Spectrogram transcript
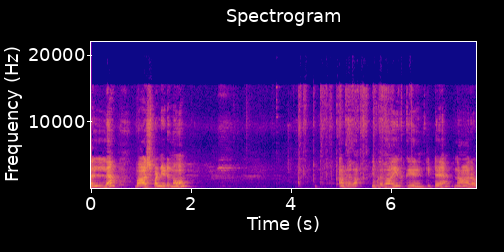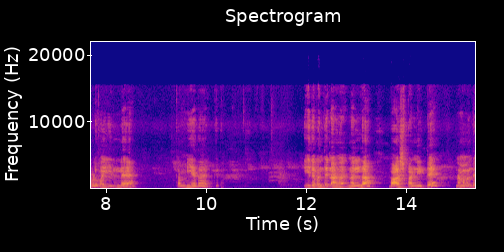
நல்லா வாஷ் பண்ணிடணும். அவ்வளோதான் இவ்வளோ தான் இருக்குது என்கிட்ட. நார் அவ்வளோவா இல்லை. கம்மியாக தான் இருக்குது இதை வந்து நான் நல்லா வாஷ் பண்ணிவிட்டு நம்ம வந்து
